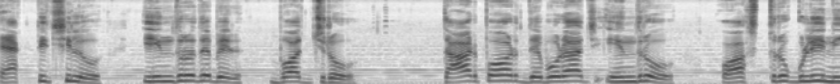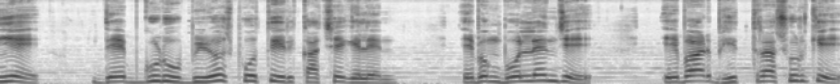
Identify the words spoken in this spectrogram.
একটি ছিল ইন্দ্রদেবের বজ্র। তারপর দেবরাজ ইন্দ্র অস্ত্রগুলি নিয়ে দেবগুরু বৃহস্পতির কাছে গেলেন এবং বললেন যে, এবার ভিত্রাসুরকে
